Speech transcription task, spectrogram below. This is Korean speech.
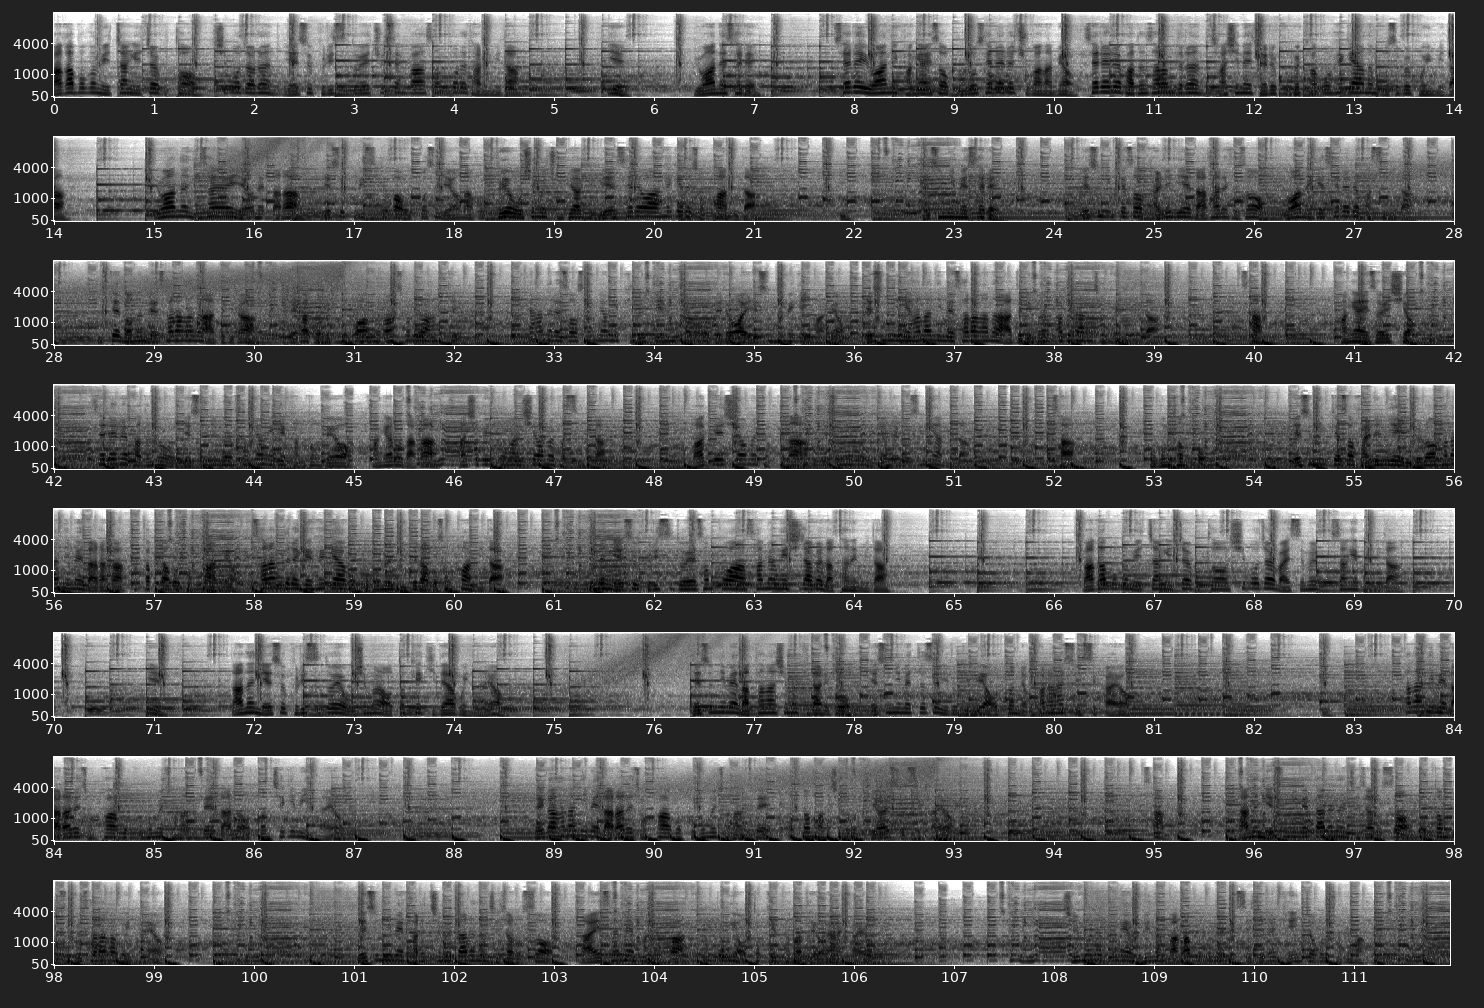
마가복음 1장 1절부터 15절은 예수 그리스도의 출생과 선포를 다룹니다. 1. 요한의 세례 세례 요한이 광야에서 물로 세례를 주관하며 세례를 받은 사람들은 자신의 죄를 고백하고 회개하는 모습을 보입니다. 요한은 이사야의 예언에 따라 예수 그리스도가 올 것을 예언하고 그의 오심을 준비하기 위해 세례와 회개를 전파합니다. 2. 예수님의 세례 예수님께서 갈릴리의 나사렛에서 요한에게 세례를 받습니다. 이때 너는 내 사랑하는 아들이라 내가 너를 기뻐하노라 소리와 함께 하늘에서 성령이 비둘기의 형상으로 내려와 예수님에게 임하며 예수님이 하나님의 사랑하는 아들임을 확인하는 장면입니다. 3. 광야에서의 시험 세례를 받은 후 예수님은 성령에게 감동되어 광야로 나가 40일 동안 시험을 받습니다. 마귀의 시험을 겪으나 예수님은 이겨내고 승리합니다. 4. 복음 선포 예수님께서 갈릴리에 이르러 하나님의 나라가 가깝다고 전파하며 사람들에게 회개하고 복음을 믿으라고 선포합니다. 이는 예수 그리스도의 선포와 사명의 시작을 나타냅니다. 마가복음 1장 1절부터 15절 말씀을 묵상해 봅니다. 1. 나는 예수 그리스도의 오심을 어떻게 기대하고 있나요? 예수님의 나타나심을 기다리고 예수님의 뜻을 이루기 위해 어떤 역할을 할 수 있을까요? 하나님의 나라를 전파하고 복음을 전하는데 나는 어떤 책임이 있나요? 내가 하나님의 나라를 전파하고 복음을 전하는데 어떤 방식으로 기여할 수 있을까요? 3. 나는 예수님의 따르는 제자로서 어떤 모습을 살아가고 있나요? 예수님의 가르침을 따르는 제자로서 나의 삶의 방향과 행동이 어떻게 변화되어야 할까요? 질문을 통해 우리는 마가복음의 메시지를 개인적으로 적용하고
